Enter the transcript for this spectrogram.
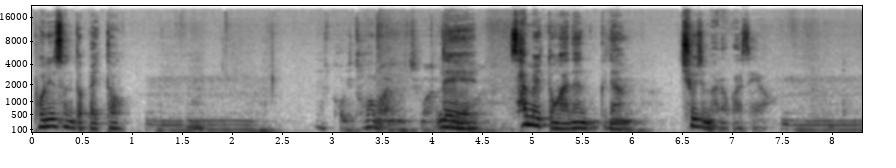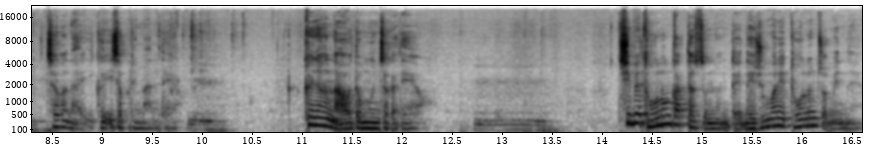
본인 손도 발톱 음, 거기 터가 많이 안네 들어가요. 3일 동안은 그냥 네. 치우지 말라고 하세요. 음, 저거 나 이거 잊어버리면 안 돼요. 네, 그냥 나와도 문제가 돼요. 음, 집에 돈은 갖다 썼는데 내 주머니 돈은 좀 있네.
